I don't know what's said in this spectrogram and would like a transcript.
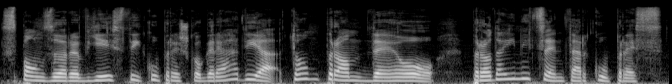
Sponzor vijesti Kupreškog radija Tom Prom DO, prodajni centar Kupres.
